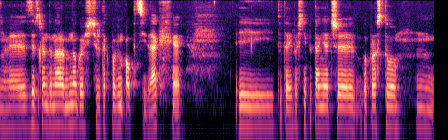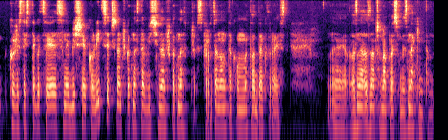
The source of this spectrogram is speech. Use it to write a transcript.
e, ze względu na mnogość, że tak powiem, opcji, tak? I tutaj właśnie pytanie, czy po prostu korzystać z tego, co jest w najbliższej okolicy, czy na przykład nastawić się na przykład na sprawdzoną taką metodę, która jest e, oznaczona powiedzmy znakiem tam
